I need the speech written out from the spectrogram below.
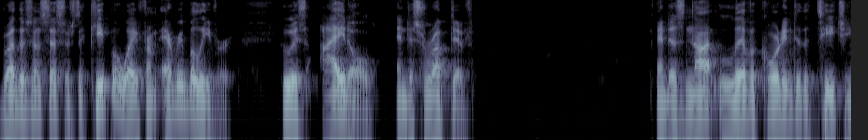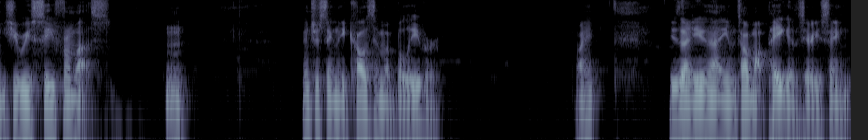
brothers and sisters, to keep away from every believer who is idle and disruptive and does not live according to the teachings you receive from us. Hmm. Interesting, he calls him a believer, right? He's not, he's not even talking about pagans here. He's saying,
